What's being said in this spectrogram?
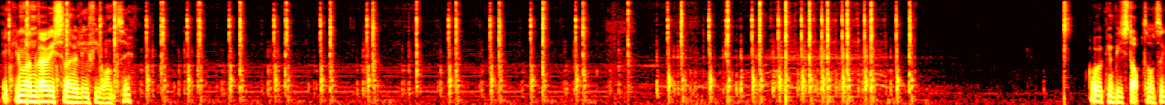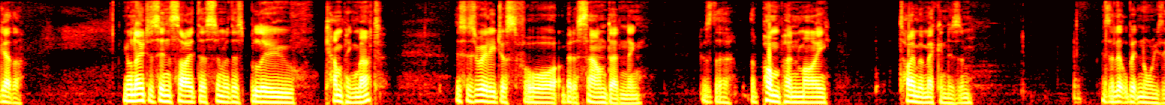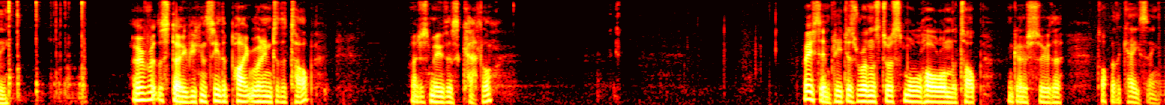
It can run very slowly if you want to. Or it can be stopped altogether. You'll notice inside there's some of this blue camping mat. This is really just for a bit of sound deadening because the, the pump and my timer mechanism is a little bit noisy. Over at the stove you can see the pipe running to the top. I just move this kettle. Very simply it just runs to a small hole on the top and goes through the top of the casing.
